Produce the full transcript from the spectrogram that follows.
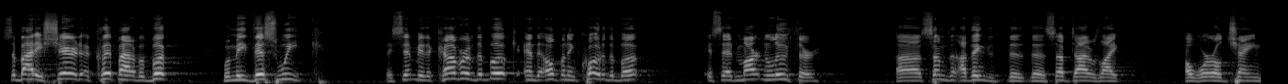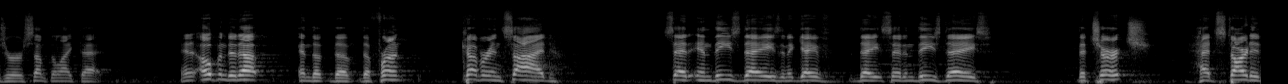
Somebody shared a clip out of a book with me this week. They sent me the cover of the book and the opening quote of the book. It said Martin Luther, uh, something, I think the, the subtitle was like a world changer or something like that. And it opened it up, and the, the, the front cover inside said in these days, and it gave the date, said in these days, the church had started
